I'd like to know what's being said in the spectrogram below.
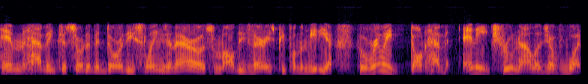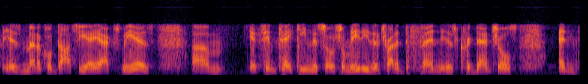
him having to sort of endure these slings and arrows from all these various people in the media who really don't have any true knowledge of what his medical dossier actually is. Um, it's him taking to social media to try to defend his credentials and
